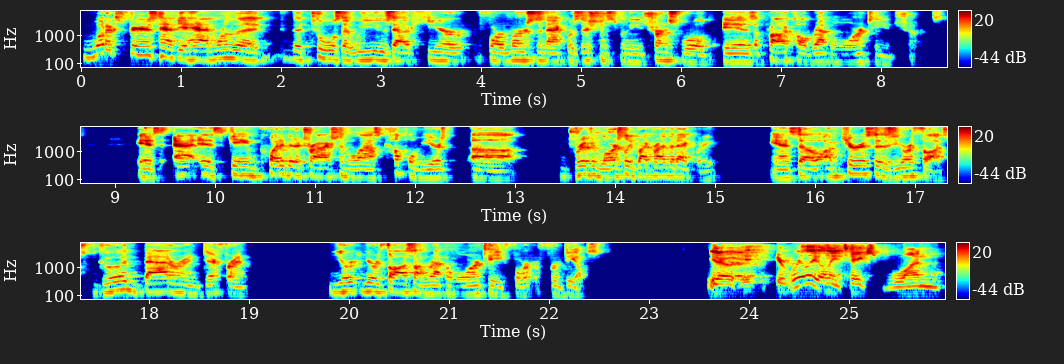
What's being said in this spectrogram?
what experience have you had? One of the, the tools that we use out here for mergers and acquisitions from the insurance world is a product called rep and warranty insurance. It's, at, it's gained quite a bit of traction in the last couple of years, uh, driven largely by private equity. And so I'm curious as your thoughts, good, bad, or indifferent, your, your thoughts on rep and warranty for, for deals. You know, it, it really only takes one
